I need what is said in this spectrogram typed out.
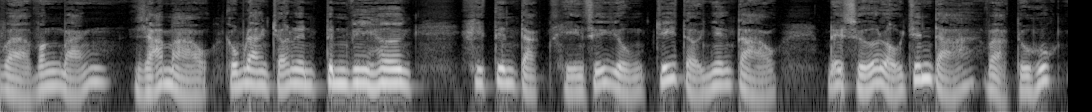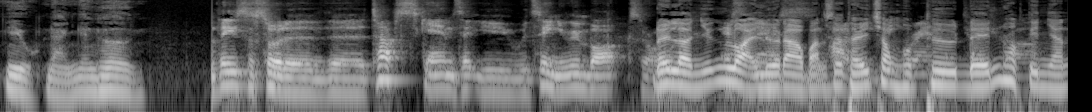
và văn bản giả mạo cũng đang trở nên tinh vi hơn khi tin tặc hiện sử dụng trí tuệ nhân tạo để sửa lỗi chính tả và thu hút nhiều nạn nhân hơn. Đây là những loại lừa đảo bạn sẽ thấy trong hộp thư đến hoặc tin nhắn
